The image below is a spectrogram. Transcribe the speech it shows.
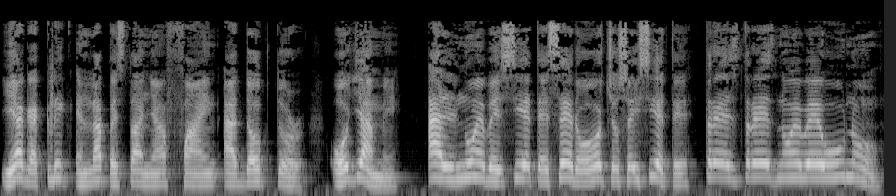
y haga clic en la pestaña Find a Doctor o llame al 970-867-3391.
